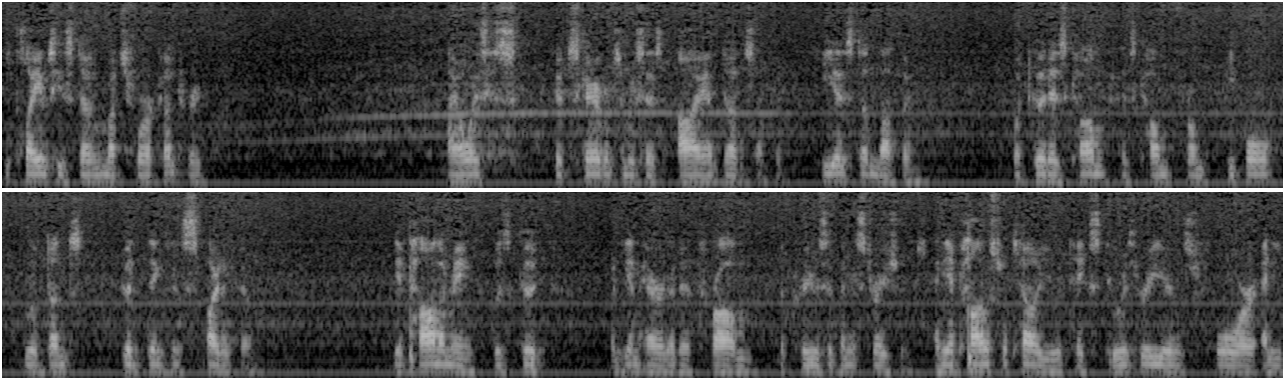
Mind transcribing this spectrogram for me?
He claims he's done much for our country. I always get scared when somebody says, I have done something. He has done nothing. What good has come has come from people who have done good things in spite of him. The economy was good when he inherited it from the previous administrations. Any economist will tell you it takes two or three years for any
